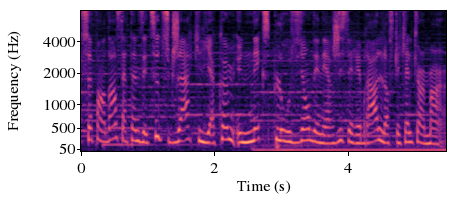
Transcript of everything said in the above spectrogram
Cependant, certaines études suggèrent qu'il y a comme une explosion d'énergie cérébrale lorsque quelqu'un meurt.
